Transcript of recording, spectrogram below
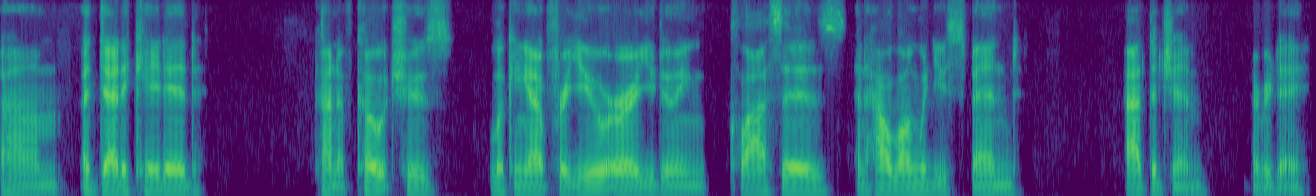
um, a dedicated kind of coach who's looking out for you, or are you doing classes? And how long would you spend at the gym every day?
